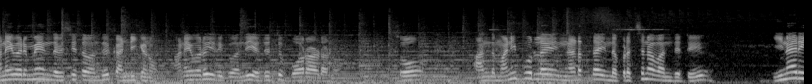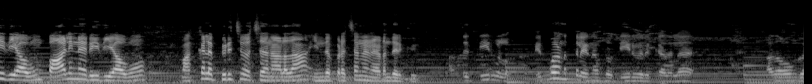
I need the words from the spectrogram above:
அனைவருமே இந்த விஷயத்தை வந்து கண்டிக்கணும். அனைவரும் இதுக்கு வந்து எதிர்த்து போராடணும். ஸோ அந்த மணிப்பூரில் நடந்த இந்த பிரச்சனை வந்துட்டு இன ரீதியாகவும் பாலின ரீதியாகவும் மக்களை பிரித்து வச்சதுனால தான் இந்த பிரச்சனை நடந்திருக்கு. அது தீர்வு நிர்வாணத்தில் என்ன தீர்வு இருக்கு அதில்? அது அவங்க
